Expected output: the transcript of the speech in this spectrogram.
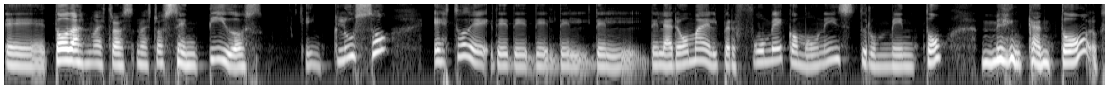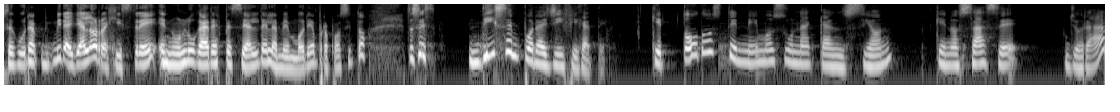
Eh, todos nuestros, nuestros sentidos, incluso esto de- de- de- del, del- del aroma del perfume como un instrumento me encantó. Segura, mira, ya lo registré en un lugar especial de la memoria a propósito. Entonces, dicen por allí, fíjate, que todos tenemos una canción que nos hace llorar,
